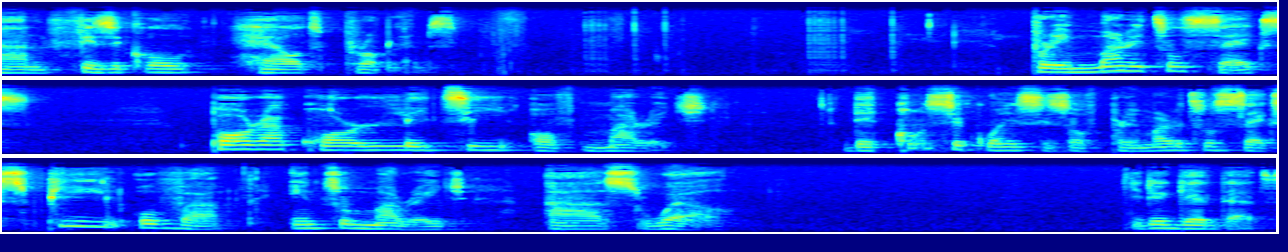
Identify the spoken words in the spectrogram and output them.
and physical health problems. Premarital sex, poorer quality of marriage. The consequences of premarital sex spill over into marriage as well. Did you get that?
